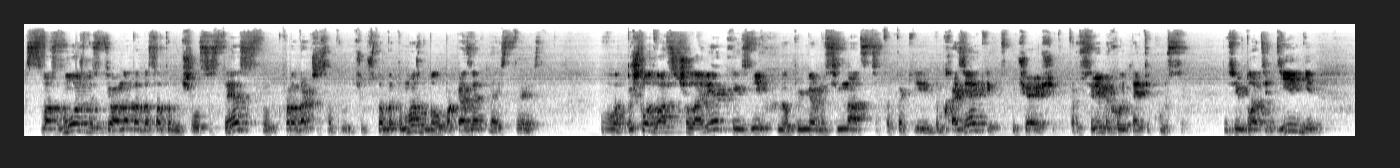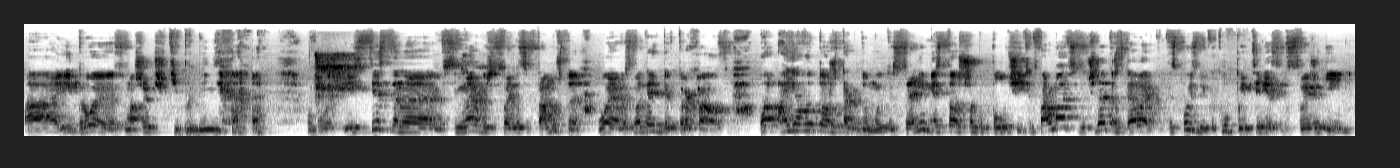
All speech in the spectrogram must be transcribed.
с возможностью, она тогда сотрудничала с СТС, ну, продакшн сотрудничал, чтобы это можно было показать на СТС. Вот. Пришло 20 человек, из них ну, примерно 17 это такие домохозяйки, скучающие, которые все время ходят на эти курсы. На им платят деньги, а, и трое сумасшедших типа меня. вот. И, естественно, семинар обычно сводился к тому, что «Ой, а вы смотрите Доктора Хаус?» «А я вот тоже так думаю». То есть они вместо того, чтобы получить информацию, начинают разговаривать, как использовать как клуб по интересам свои же деньги.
